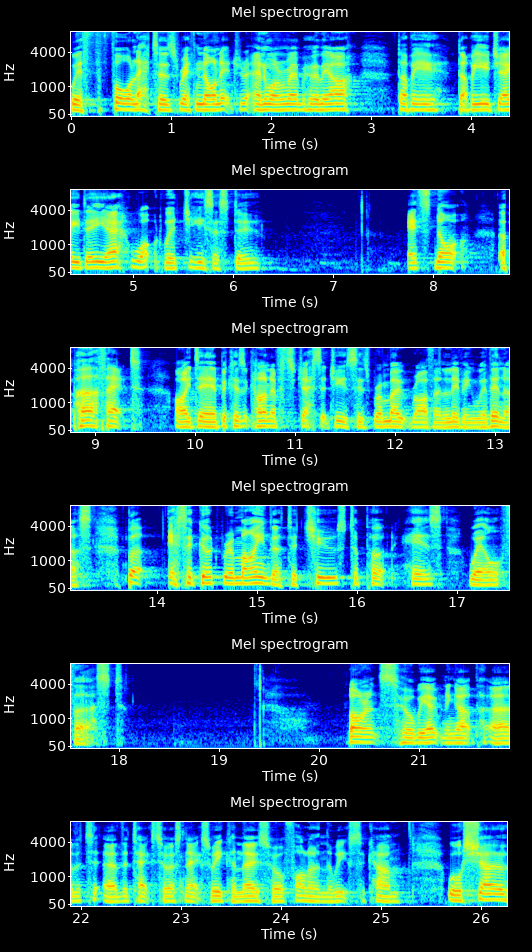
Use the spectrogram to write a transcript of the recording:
with four letters written on it? Anyone remember who they are? W, WJD, yeah? What would Jesus do? It's not a perfect idea because it kind of suggests that Jesus is remote rather than living within us. But it's a good reminder to choose to put his will first. Lawrence, who will be opening up uh, the, t- uh, the, text to us next week, and those who will follow in the weeks to come, will show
